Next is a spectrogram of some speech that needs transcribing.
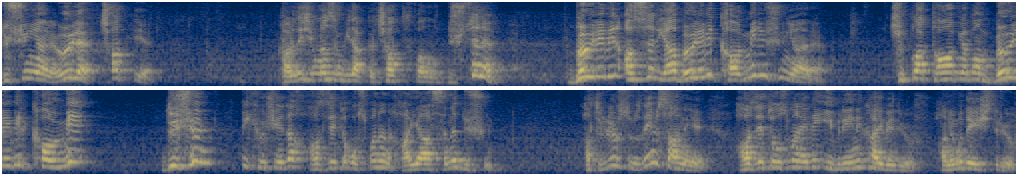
Düşün yani öyle çat diye. Kardeşim nasılsın bir dakika çat falan. Düşsene. Böyle bir asır ya böyle bir kavmi düşün yani. Çıplak tavaf yapan böyle bir kavmi düşün. Bir köşede Hazreti Osman'ın hayasını düşün. Hatırlıyorsunuz değil mi sahneyi? Hazreti Osman evde ibriğini kaybediyor. Hanımı değiştiriyor.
